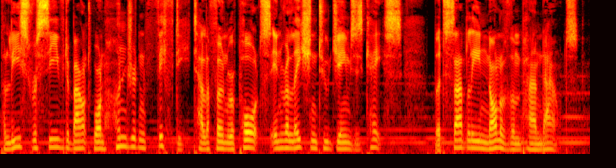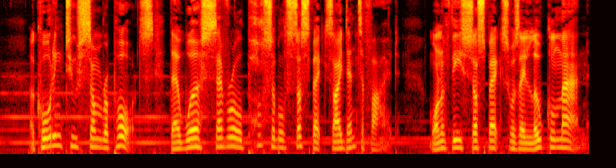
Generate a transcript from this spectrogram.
police received about 150 telephone reports in relation to James's case, but sadly none of them panned out. According to some reports, there were several possible suspects identified. One of these suspects was a local man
